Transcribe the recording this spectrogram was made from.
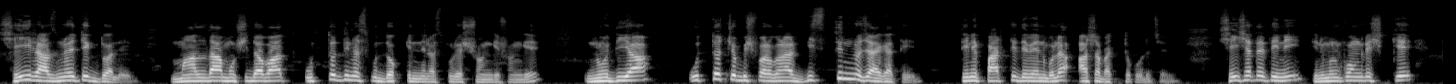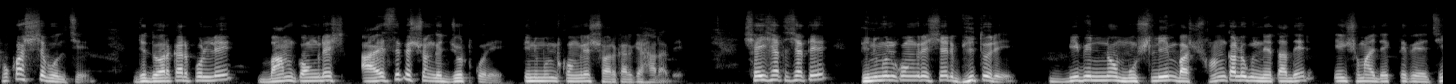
সেই রাজনৈতিক দলে মালদা, মুর্শিদাবাদ, উত্তর দিনাজপুর, দক্ষিণ দিনাজপুরের সঙ্গে সঙ্গে নদিয়া, উত্তর চব্বিশ পরগনার বিস্তীর্ণ জায়গাতে তিনি প্রার্থী দেবেন বলে আশা ব্যক্ত করেছেন। সেই সাথে তিনি তৃণমূল কংগ্রেসকে প্রকাশ্যে বলছে যে, দরকার পড়লে বাম কংগ্রেস আইএসএফ এর সঙ্গে জোট করে তৃণমূল কংগ্রেস সরকারকে হারাবে। সেই সাথে সাথে তৃণমূল কংগ্রেসের ভিতরে বিভিন্ন মুসলিম বা সংখ্যালঘু নেতাদের এই সময় দেখতে পেয়েছি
